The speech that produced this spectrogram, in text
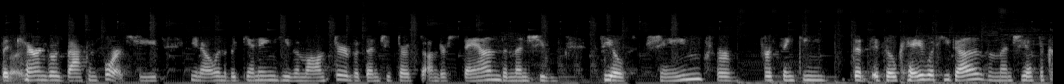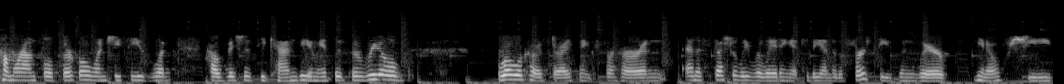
that Right. Karen goes back and forth. She, you know, in the beginning he's a monster, but then she starts to understand, and then she feels shame for for thinking that it's okay what he does, and then she has to come around full circle when she sees what how vicious he can be. I mean, it's, it's a real roller coaster, I think, for her, and and especially relating it to the end of the first season, where you know she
